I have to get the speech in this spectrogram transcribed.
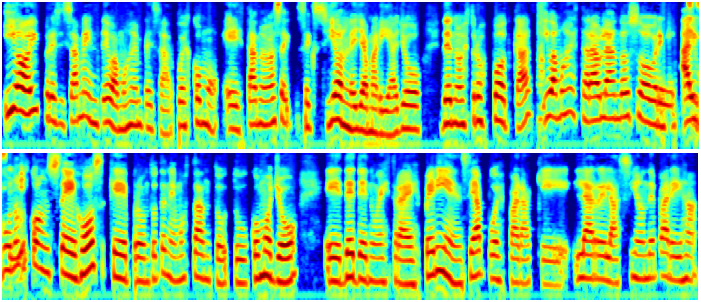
Y hoy precisamente vamos a empezar pues como esta nueva sección, le llamaría yo, de nuestros podcasts y vamos a estar hablando sobre algunos consejos que pronto tenemos tanto tú como yo eh, desde nuestra experiencia, pues para que la relación de pareja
